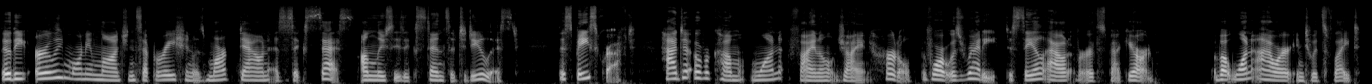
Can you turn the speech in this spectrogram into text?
Though the early morning launch and separation was marked down as a success on Lucy's extensive to do list, the spacecraft had to overcome one final giant hurdle before it was ready to sail out of Earth's backyard. About one hour into its flight,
